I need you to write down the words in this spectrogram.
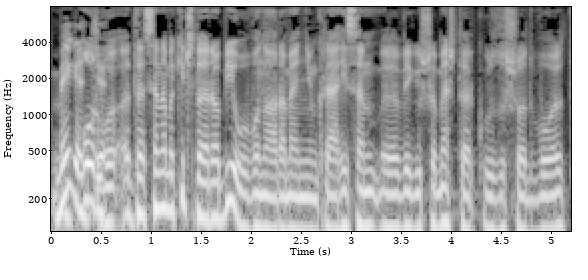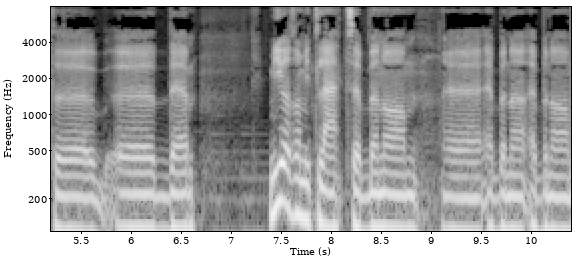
még egy... Orvo, de szerintem egy kicsit erre a bióvonalra menjünk rá, hiszen uh, végülis a mesterkurzusod volt, de Mi az, amit látsz ebben, a, ebben, a, ebben a,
